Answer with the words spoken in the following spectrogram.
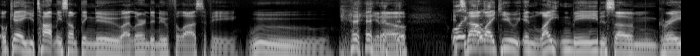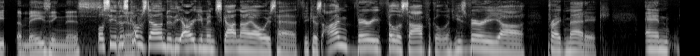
okay, you taught me something new. I learned a new philosophy. Woo! you know, Well, it's it not comes- like you enlightened me to some great amazingness. Well, see, this know? comes down to the argument Scott and I always have because I'm very philosophical and he's very uh, pragmatic. And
